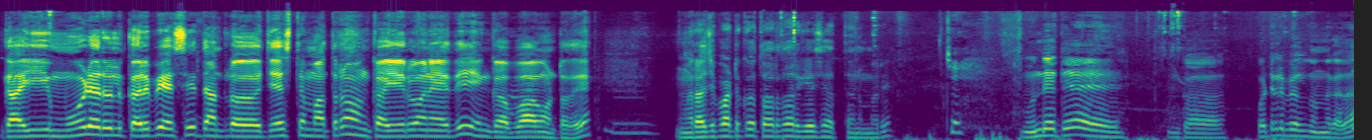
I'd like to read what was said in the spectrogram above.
ఇంకా ఈ మూడు ఎరువులు కలిపేసి దాంట్లో చేస్తే మాత్రం ఇంకా ఎరువు అనేది ఇంకా బాగుంటుంది. రజ పట్టుకో త్వర త్వరగా వేసేస్తాను మరి. ముందైతే ఇంకా పొట్టెల ఉంది కదా?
